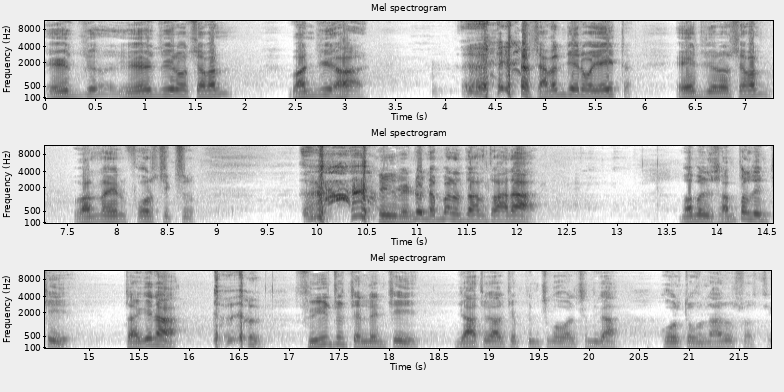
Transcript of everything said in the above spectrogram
eight eight zero seven one G seven zero eight eight zero seven one nine four six ఈ రెండు నెంబర్ల ద్వారా మమ్మల్ని సంప్రదించి తగిన ఫీజు చెల్లించి జాతకాలు చెప్పించుకోవాల్సిందిగా కోరుతూ ఉన్నాను స్వస్తి.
